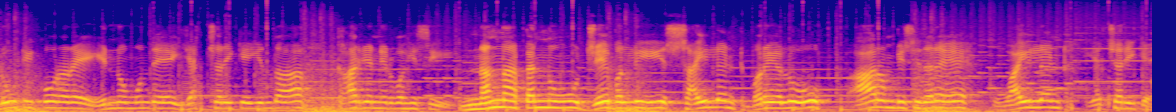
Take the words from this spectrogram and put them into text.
ಲೂಟಿಕೋರರೇ, ಇನ್ನು ಮುಂದೆ ಎಚ್ಚರಿಕೆಯಿಂದ ಕಾರ್ಯನಿರ್ವಹಿಸಿ. ನನ್ನ ಪೆನ್ನು ಜೇಬಲ್ಲಿ ಸೈಲೆಂಟ್ ಬರೆಯಲು ಆರಂಭಿಸಿದರೆ ವೈಲೆಂಟ್ ಎಚ್ಚರಿಕೆ.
